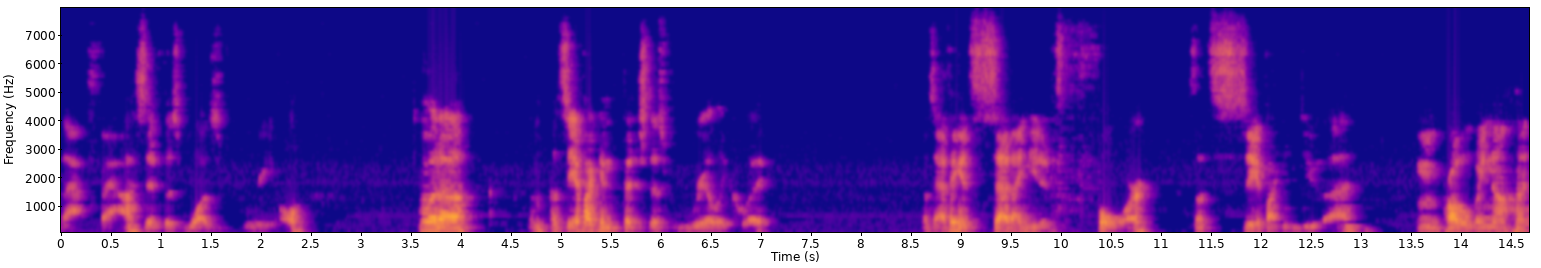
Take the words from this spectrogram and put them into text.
that fast if this was real. But uh, let's see if I can finish this really quick. Let's see. I think it said I needed four. So let's see if I can do that. Mm, probably not.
